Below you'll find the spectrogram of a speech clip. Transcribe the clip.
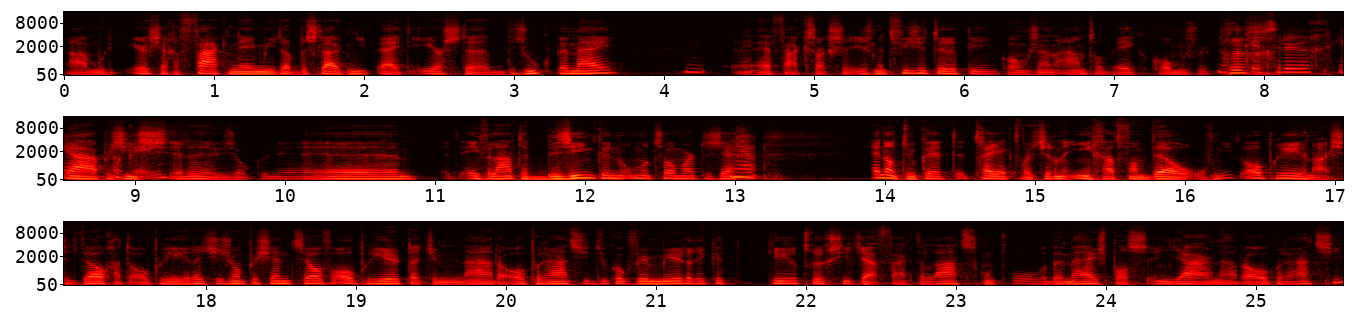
Nou, moet ik eerst zeggen, vaak neem je dat besluit niet bij het eerste bezoek bij mij. Nee. Eh, vaak straks eerst met fysiotherapie, en komen ze na een aantal weken komen ze weer Nog terug. keer terug. Ja, precies. oké. En dan zou kunnen eh, het even laten bezinken, om het zo maar te zeggen. Ja. En dan natuurlijk het, traject wat je dan ingaat van wel of niet opereren. Nou, als je het wel gaat opereren, dat je zo'n patiënt zelf opereert. Dat je hem na de operatie natuurlijk ook weer meerdere ke- keren terugziet. Ja, vaak de laatste controle bij mij is pas een jaar na de operatie.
